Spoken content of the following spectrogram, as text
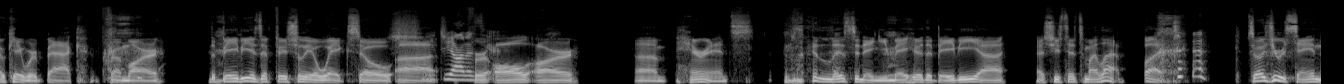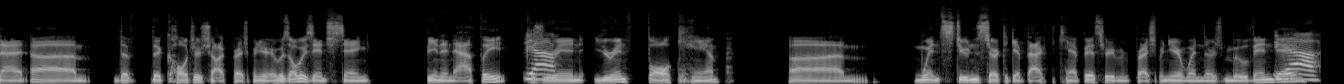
Okay, we're back from our. the baby is officially awake. So uh, for here. all our um, parents listening, you may hear the baby uh, as she sits in my lap. But so as you were saying that, um, the the culture shock freshman year, it was always interesting being an athlete because Yeah. you're in you're in fall camp. Um, when students start to get back to campus, or even freshman year, when there's move-in day, yeah,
